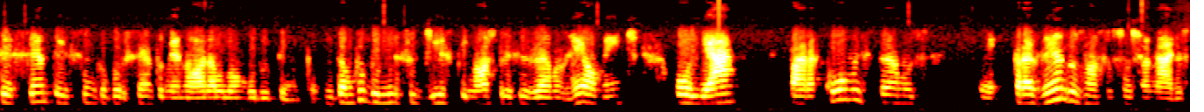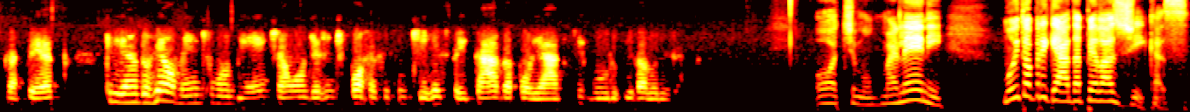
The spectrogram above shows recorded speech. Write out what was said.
65% menor ao longo do tempo. Então, tudo isso diz que nós precisamos realmente olhar para como estamos é, trazendo os nossos funcionários para perto, criando realmente um ambiente onde a gente possa se sentir respeitado, apoiado, seguro e valorizado. Ótimo. Marlene, muito obrigada pelas dicas.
